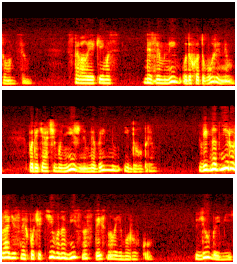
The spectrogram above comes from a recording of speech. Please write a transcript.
сонцем, ставало якимось неземним, удохотвореним, по-дитячому ніжним, невинним і добрим. Від надміру радісних почуттів вона міцно стиснула йому руку. Любий мій,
